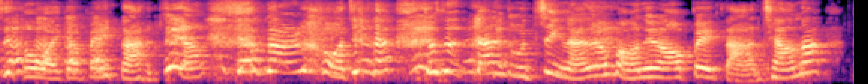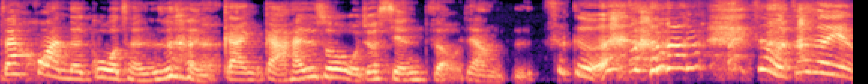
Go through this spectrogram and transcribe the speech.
只有我一个被打枪。那如果我今天就是单独进来那个房间，然后被打枪，那在换的过程是很尴尬，还是说我就先走这样子？这个，这我真的也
